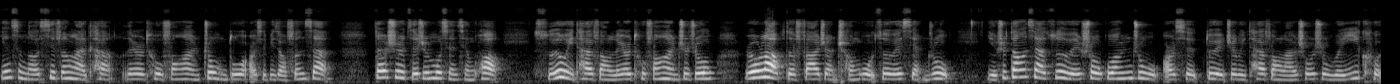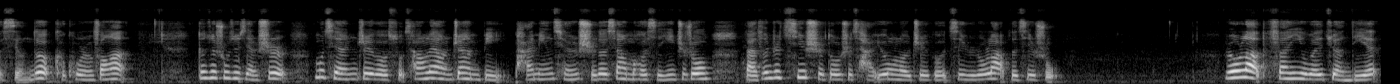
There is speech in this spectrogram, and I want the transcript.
因此呢，细分来看，Layer 2方案众多而且比较分散。但是截至目前情况，所有以太坊 Layer 2方案之中，Rollup 的发展成果最为显著，也是当下最为受关注，而且对这个以太坊来说是唯一可行的可扩容方案。根据数据显示，目前这个锁仓量占比排名前十的项目和协议之中，百分之七十都是采用了这个基于 Rollup 的技术。Rollup 翻译为卷叠，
